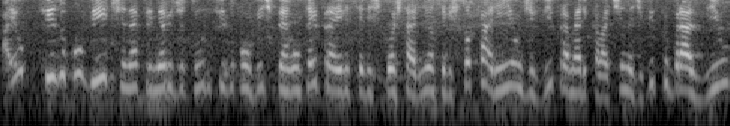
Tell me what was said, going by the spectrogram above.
Aí eu fiz o convite, né? Primeiro de tudo, fiz o convite, perguntei para eles se eles gostariam, se eles topariam de vir para a América Latina, de vir para o Brasil,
